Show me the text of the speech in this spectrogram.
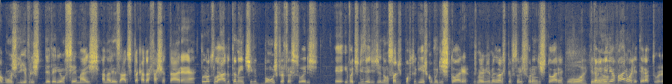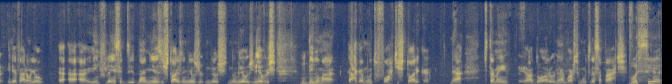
alguns livros deveriam ser mais analisados para cada faixa etária, né? Por outro lado, também tive bons professores é, e vou te dizer, Didi, não só de português, como de história. Os meus melhores professores foram de história. Porra, que também legal. me levaram à literatura. E levaram eu a, a, a influência de, nas minhas histórias, nos meus, meus, nos meus livros, uhum. tem uma carga muito forte histórica né? Que também eu adoro, né? Gosto muito dessa parte. Você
